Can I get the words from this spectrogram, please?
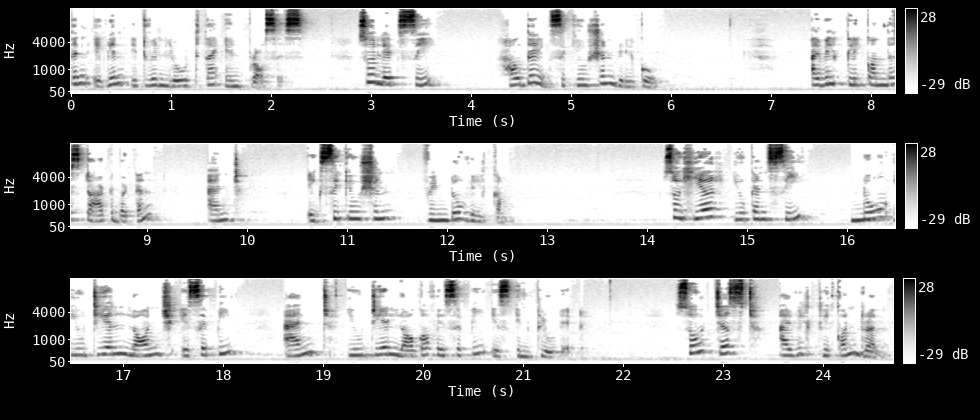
then again it will load the end process. So let's see how the execution will go. I will click on the start button and execution window will come. So here you can see no UTL launch SAP and UTL log of SAP is included. So just I will click on run.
